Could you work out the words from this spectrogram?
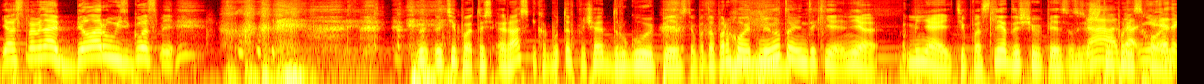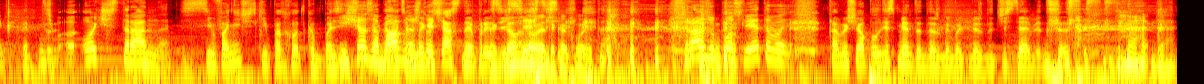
Я вспоминаю Беларусь, господи. Ну, ну, типа, то есть раз, и как будто включают другую песню, потом проходит минута, и они такие, не, меняй, типа, следующую песню. Да, что да, не, происходит? это, ну, типа, очень странно. Симфонический подход к композиции. Когда забавно, тебя что- многочастное Так произведение. говно это какое-то. Сразу после этого Там еще аплодисменты должны быть между частями. Да, да.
